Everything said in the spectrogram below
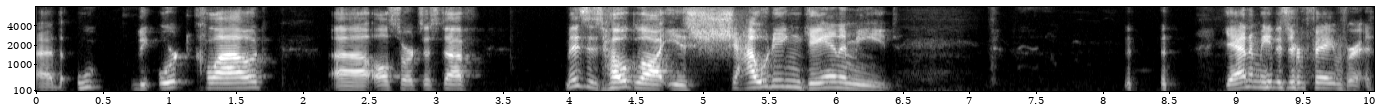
uh, the the Oort cloud, uh, all sorts of stuff. Mrs. HoegLaw is shouting Ganymede. Ganymede is her favorite.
